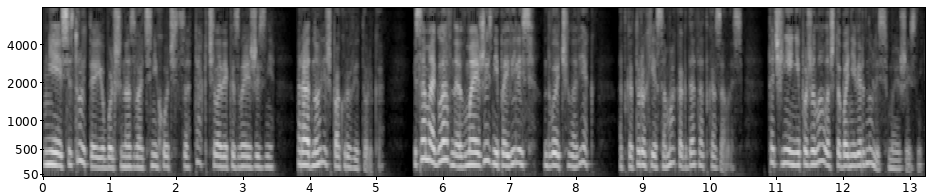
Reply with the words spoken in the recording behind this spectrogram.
Мне сестрой-то ее больше назвать не хочется. Так, человек из моей жизни. Родной лишь по крови только. И самое главное, в моей жизни появились двое человек, от которых я сама когда-то отказалась. Точнее, не пожелала, чтобы они вернулись в мою жизнь.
